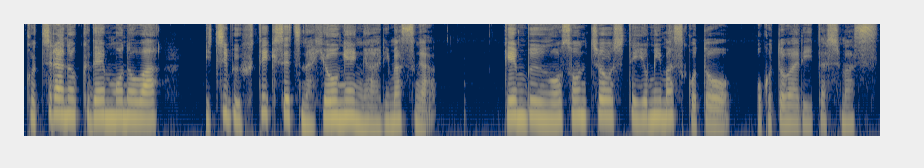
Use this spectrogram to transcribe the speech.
こちらの句伝物は一部不適切な表現がありますが原文を尊重して読みますことをお断りいたします。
